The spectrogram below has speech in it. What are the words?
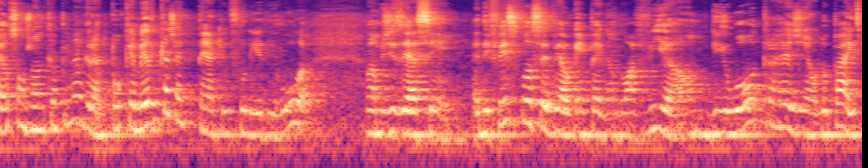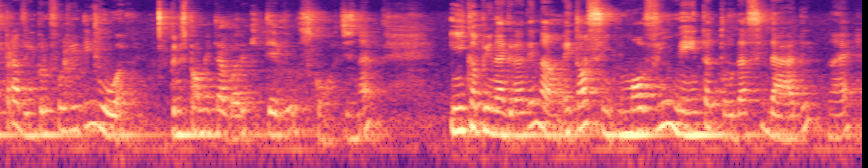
é o São João de Campina Grande, porque mesmo que a gente tenha aqui o folia de rua, vamos dizer assim, é difícil você ver alguém pegando um avião de outra região do país para vir para o folia de rua, principalmente agora que teve os cortes, né? Em Campina Grande não. Então assim, movimenta toda a cidade, né?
